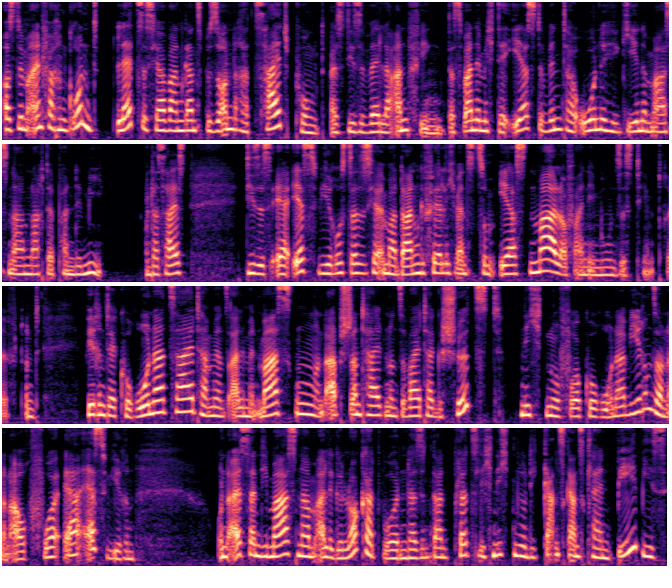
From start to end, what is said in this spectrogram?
Aus dem einfachen Grund. Letztes Jahr war ein ganz besonderer Zeitpunkt, als diese Welle anfing. Das war nämlich der erste Winter ohne Hygienemaßnahmen nach der Pandemie. Und das heißt, dieses RS-Virus, das ist ja immer dann gefährlich, wenn es zum ersten Mal auf ein Immunsystem trifft. Und während der Corona-Zeit haben wir uns alle mit Masken und Abstand halten und so weiter geschützt. Nicht nur vor Coronaviren, sondern auch vor RS-Viren. Und als dann die Maßnahmen alle gelockert wurden, da sind dann plötzlich nicht nur die ganz, ganz kleinen Babys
